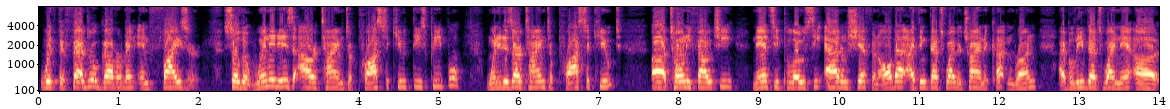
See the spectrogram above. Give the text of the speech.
with the federal government and Pfizer. So that when it is our time to prosecute these people, when it is our time to prosecute uh, Tony Fauci, Nancy Pelosi, Adam Schiff, and all that, I think that's why they're trying to cut and run. I believe that's why uh,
